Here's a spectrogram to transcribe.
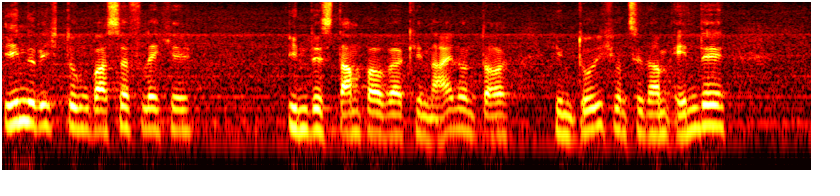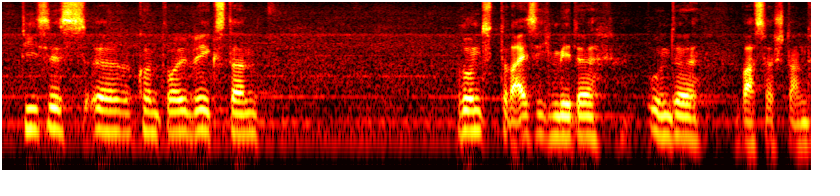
in Richtung Wasserfläche in das Dammbauwerk hinein und da hindurch und sind am Ende dieses äh, Kontrollwegs dann rund 30 Meter unter Wasserstand.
